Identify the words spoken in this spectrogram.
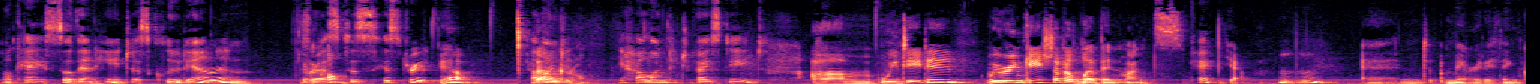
So Okay, so then he just clued in, and the He's like, rest "Oh." is history. yeah, How long did girl. yeah, How long did you guys date? Um, we dated. We were engaged at 11 months. Okay. Yeah. Mm-hmm. And married I think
